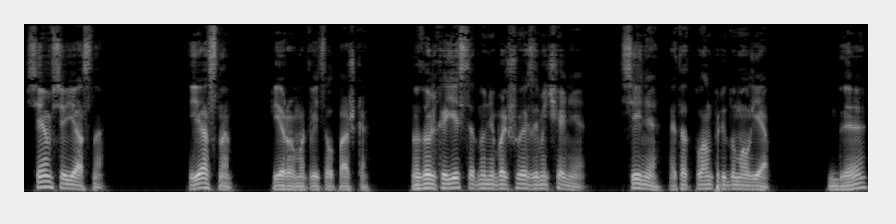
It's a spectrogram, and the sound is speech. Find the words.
«Всем все ясно?» «Ясно», — первым ответил Пашка. Но только есть одно небольшое замечание. Сеня, этот план придумал я. Да?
